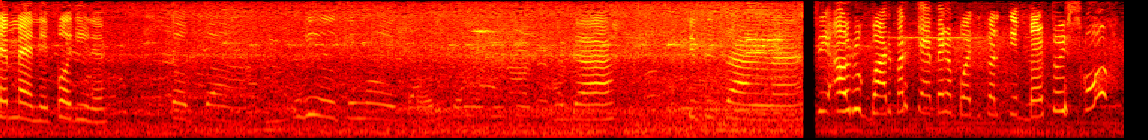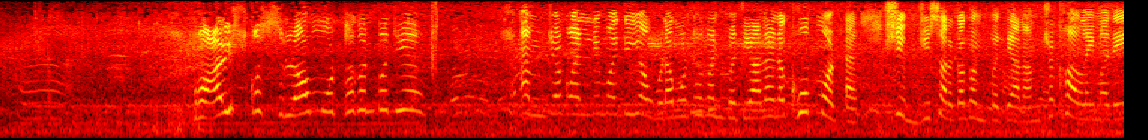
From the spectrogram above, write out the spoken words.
है मैंने परी ने. बाप्पा घेऊ की नाही का. अगा, किती चांगला आहे. सी और बार बार कैमरा बंद करके बैठो इसको. गाइस कसला मोठा गणपती आहे आमच्या कॉलनीमध्ये एवढा मोठा गणपती आला ना खूप मोठा आहे. शिवजी सारखा गणपती आला आमच्या कॉलनीमध्ये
